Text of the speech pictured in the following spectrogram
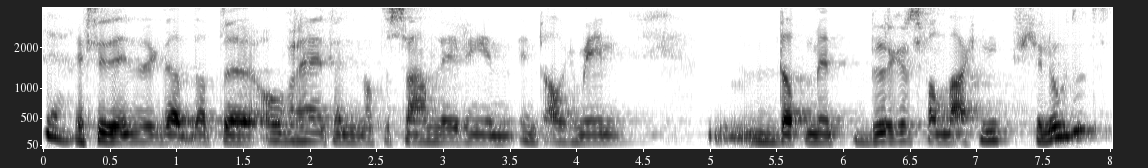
Ja. Heeft u de indruk dat, dat de overheid en dat de samenleving in, in het algemeen dat met burgers vandaag niet genoeg doet?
